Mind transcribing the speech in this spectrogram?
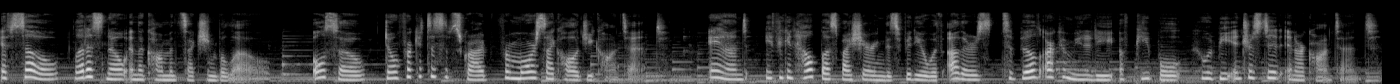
If so, let us know in the comments section below. Also, don't forget to subscribe for more psychology content. And if you can help us by sharing this video with others to build our community of people who would be interested in our content.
